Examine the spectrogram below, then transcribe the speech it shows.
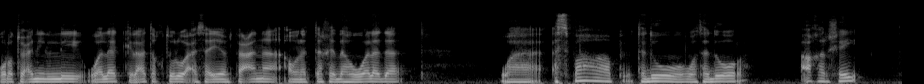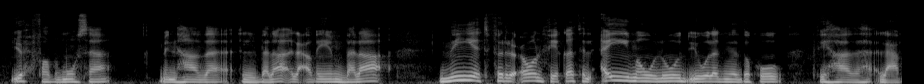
قرة عين لي ولك لا تقتلوه. عسى ينفعنا أو نتخذه ولدا. وأسباب تدور وتدور آخر شيء يحفظ موسى من هذا البلاء العظيم بلاء نية فرعون في قتل أي مولود يولد من الذكور في هذا العام.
